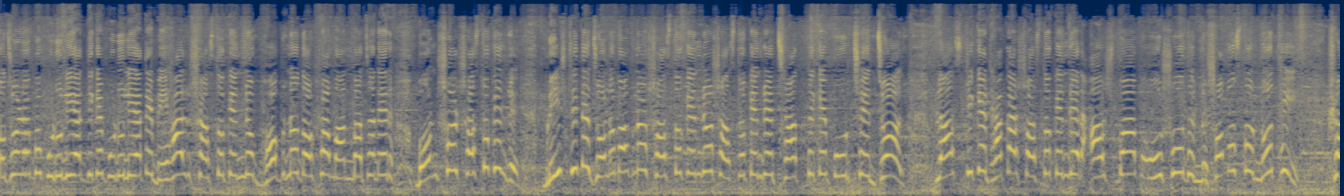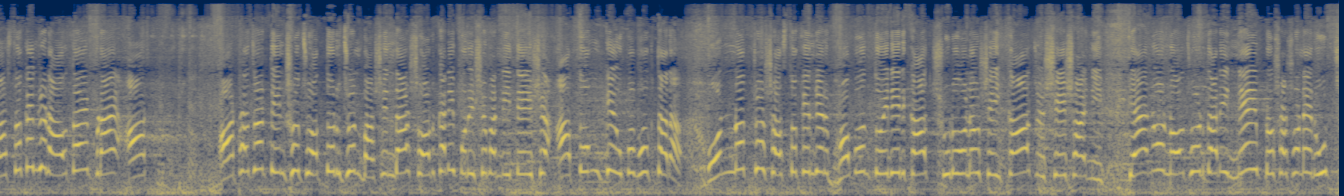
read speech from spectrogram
নজর রাখব পুরুলিয়ার দিকে। পুরুলিয়াতে বেহাল স্বাস্থ্যকেন্দ্র ভগ্ন দশা মানবাজারের বনসল স্বাস্থ্যকেন্দ্রে। বৃষ্টিতে জলমগ্ন স্বাস্থ্যকেন্দ্র, স্বাস্থ্যকেন্দ্রের ছাদ থেকে পড়ছে জল। প্লাস্টিকে ঢাকা স্বাস্থ্যকেন্দ্রের আসবাব, ওষুধ, সমস্ত নথি। স্বাস্থ্যকেন্দ্রের আওতায় প্রায় আট আট হাজার তিনশো চুয়াত্তর জন বাসিন্দা সরকারি পরিষেবা নিতে এসে আতঙ্কে উপভোক্তারা। অন্যত্র স্বাস্থ্যকেন্দ্রের ভবন তৈরির কাজ শুরু হলেও সেই কাজ শেষ হয়নি। কেন নজরদারি নেই প্রশাসনের পুরুলিয়াতে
